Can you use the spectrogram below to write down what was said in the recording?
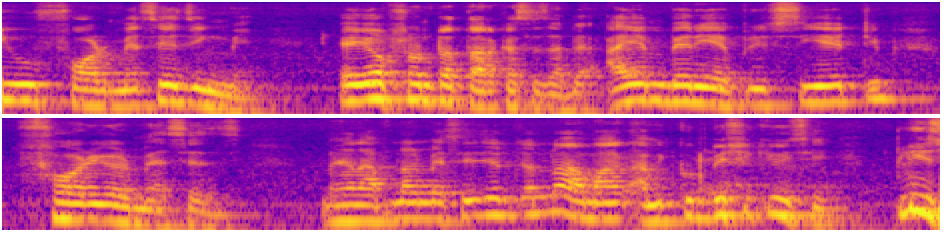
you for messaging me এই অপশনটা তার কাছে যাবে। I am very appreciative for your message দেখেন আপনার মেসেজের জন্য আমার, আমি খুব বেশি কি হয়েছি? প্লিজ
